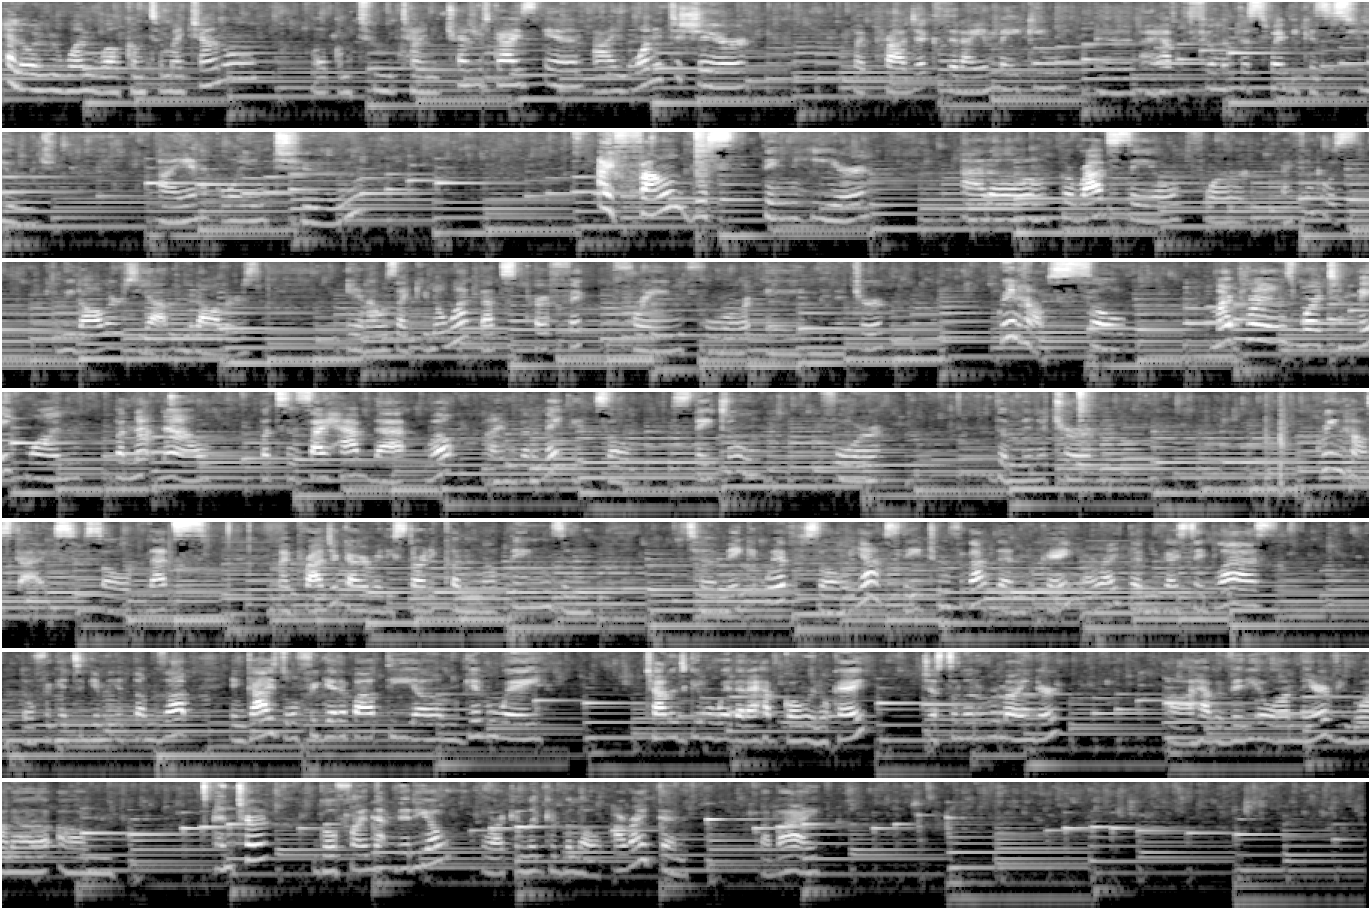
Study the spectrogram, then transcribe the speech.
Hello everyone, welcome to my channel. Welcome to Tiny Treasures guys. And I wanted to share my project that I am making and I have to film it this way because it's huge. I am going to I found this thing here at a garage sale for I think it was three dollars. Yeah three dollars. And I was like you know what? That's perfect frame for a greenhouse. So my plans were to make one, but not now. But since I have that, well, I'm gonna make it. So stay tuned for the miniature greenhouse, guys. So that's my project. I already started cutting out things and to make it with. So yeah, stay tuned for that then, okay? All right, then you guys stay blessed. Don't forget to give me a thumbs up. And guys, don't forget about the um, giveaway, challenge giveaway that I have going, okay? Just a little reminder. Uh, I have a video on there if you want to um, enter. Go find that video or I can link it below. All right then. Bye-bye.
